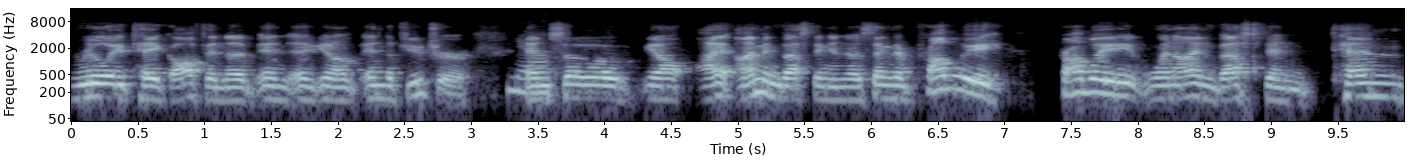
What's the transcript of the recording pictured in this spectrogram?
really take off in the in you know in the future yeah. and so you know i i'm investing in those things and probably probably when i invest in 10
